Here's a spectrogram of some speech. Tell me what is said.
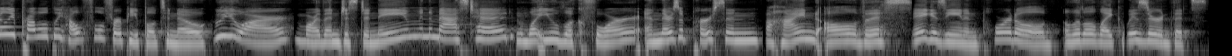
really probably helpful for people to know who you are more than just a name and a masthead and what you look for. And there's a person behind all this magazine and portal, a little like wizard that's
